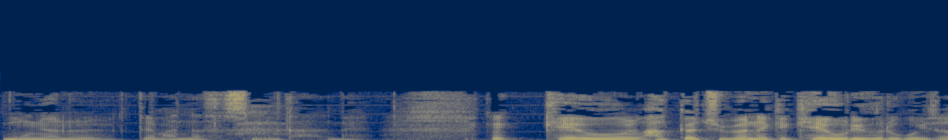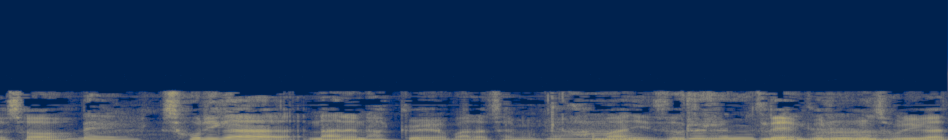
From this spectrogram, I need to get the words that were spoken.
목련을 그때 만났었습니다. 네. 그 개울 학교 주변에 이렇게 개울이 흐르고 있어서 네. 소리가 나는 학교예요. 말하자면 그냥 아, 가만히 있어도 무르르는 네, 소리가. 무르르는 소리가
